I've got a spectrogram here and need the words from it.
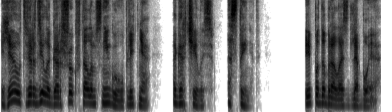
Я утвердила горшок в талом снегу у плетня. Огорчилась, остынет. И подобралась для боя.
